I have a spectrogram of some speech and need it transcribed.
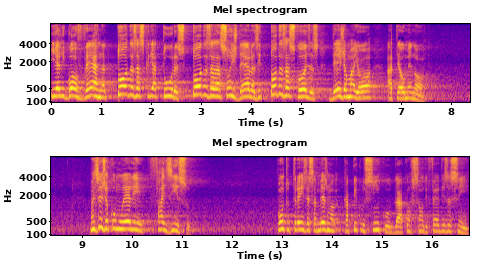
e ele governa todas as criaturas, todas as ações delas e todas as coisas, desde a maior até o menor. Mas veja como ele faz isso. Ponto 3 dessa mesma capítulo 5 da Confissão de Fé diz assim:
